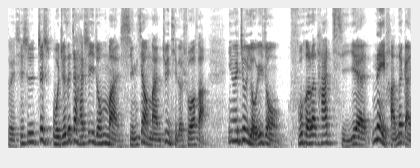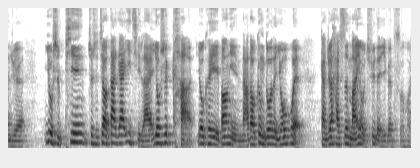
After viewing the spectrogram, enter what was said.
对，其实这是我觉得这还是一种蛮形象、蛮具体的说法，因为就有一种符合了它企业内涵的感觉。又是拼，就是叫大家一起来；又是砍，又可以帮你拿到更多的优惠，感觉还是蛮有趣的一个词汇。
